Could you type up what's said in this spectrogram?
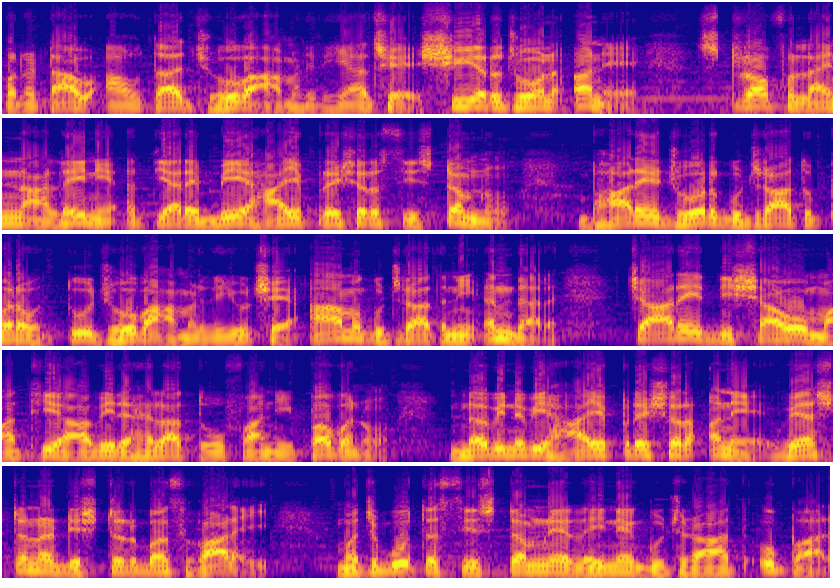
પલટાવ આવતા જોવા મળી રહ્યા છે. શિયર ઝોન અને સ્ટ્રફ લાઇનના લઈને અત્યારે બે હાઈ પ્રેશર સિસ્ટમનું ભારે જોર ગુજરાત ઉપર વધતું જોવા મળી રહ્યું છે. આમ ગુજરાતની અંદર ચારેય દિશાઓમાંથી આવી રહેલા તોફાની પવનો નવી નવી હાઈ પ્રેશર અને વેસ્ટર્ન ડિસ્ટર્બન્સ વાળી મજબૂત સિસ્ટમને લઈને ગુજરાત ઉપર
